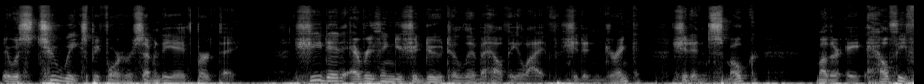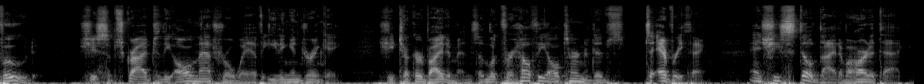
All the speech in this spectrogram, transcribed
It was two weeks before her 78th birthday. She did everything you should do to live a healthy life. She didn't drink. She didn't smoke. Mother ate healthy food. She subscribed to the all natural way of eating and drinking. She took her vitamins and looked for healthy alternatives to everything, and she still died of a heart attack.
